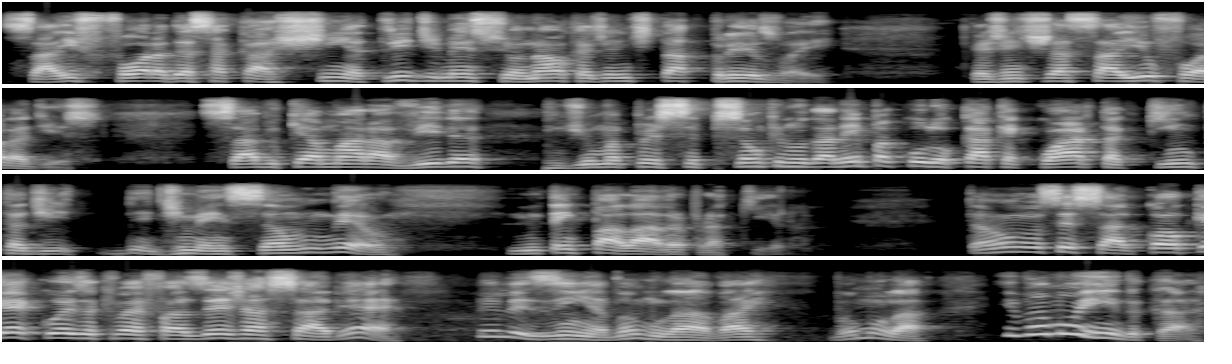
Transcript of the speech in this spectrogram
sair fora dessa caixinha tridimensional que a gente está preso aí, porque a gente já saiu fora disso. Sabe o que é a maravilha de uma percepção que não dá nem para colocar que é quarta, quinta de, de dimensão, meu, não tem palavra para aquilo. Então você sabe, qualquer coisa que vai fazer já sabe, é, belezinha, vamos lá, vai. Vamos lá. E vamos indo, cara.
